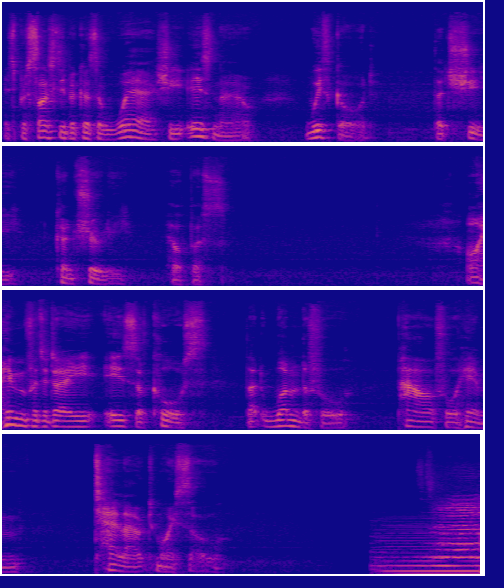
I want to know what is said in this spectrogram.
It's precisely because of where she is now with God that she can truly help us. Our hymn for today is, of course, that wonderful, powerful hymn, Tell Out My Soul. Turn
